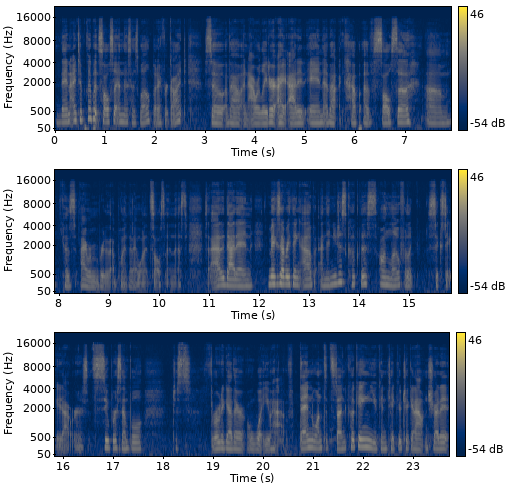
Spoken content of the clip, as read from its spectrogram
then I typically put salsa in this as well, but I forgot. So about an hour later, I added in about a cup of salsa because um, I remembered at that point that I wanted salsa in this. So I added that in, mix everything up, and then you just cook this on low for like six to eight hours. It's super simple just throw together what you have. Then once it's done cooking, you can take your chicken out and shred it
